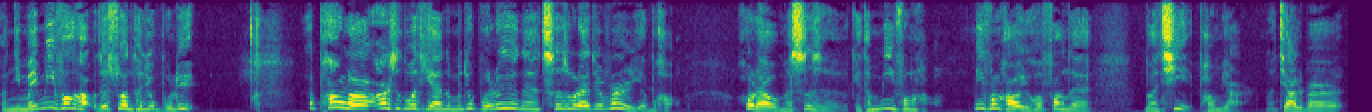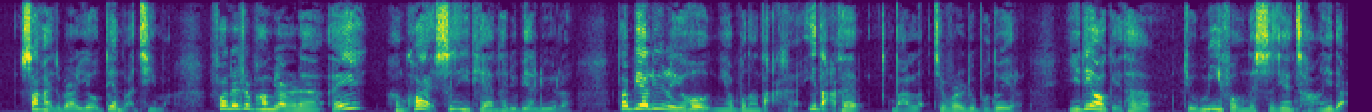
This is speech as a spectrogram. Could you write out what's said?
啊，你没密封好，这蒜它就不绿。那泡了二十多天，怎么就不绿呢？吃出来这味儿也不好。后来我们试试给它密封好，密封好以后放在暖气旁边。家里边上海这边也有电暖气嘛，放在这旁边呢，哎。很快十几天它就变绿了，但变绿了以后你要不能打开，一打开完了这味儿就不对了，一定要给它就密封的时间长一点，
